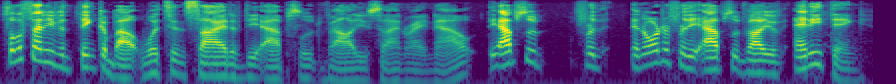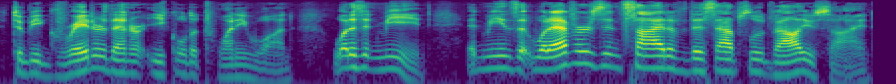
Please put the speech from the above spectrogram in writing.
So let's not even think about what's inside of the absolute value sign right now. The absolute for the, in order for the absolute value of anything to be greater than or equal to 21, what does it mean? It means that whatever's inside of this absolute value sign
